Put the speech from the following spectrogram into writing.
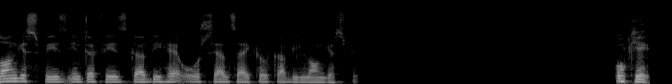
longest phase interphase का भी है और सेल साइकिल का भी लॉन्गेस्ट फ़ेज़ ओके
